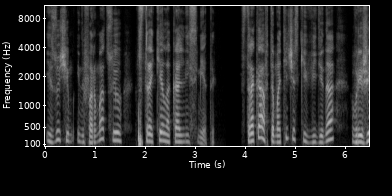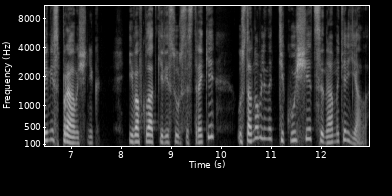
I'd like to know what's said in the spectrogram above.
изучим информацию в строке локальной сметы. Строка автоматически введена в режиме «Справочник», и во вкладке «Ресурсы строки» установлена текущая цена материала.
